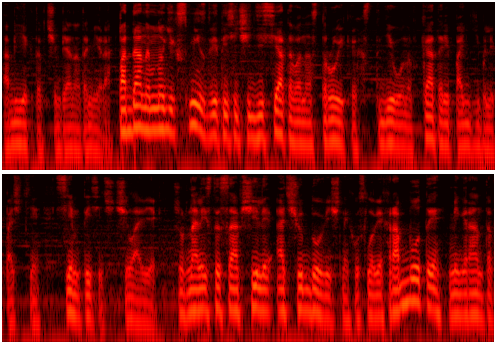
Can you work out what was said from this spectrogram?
объектах чемпионата мира. По данным многих СМИ, с 2010-го на стройках стадионов в Катаре погибли почти 7 тысяч человек. Журналисты сообщили о чудовищных условиях работы мигрантов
